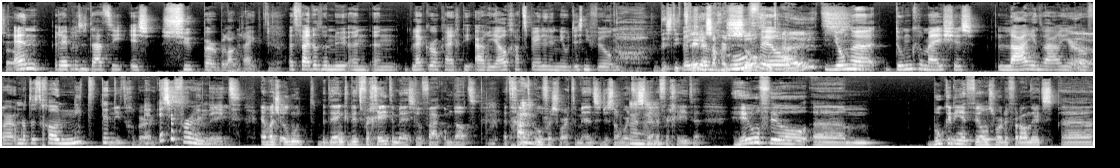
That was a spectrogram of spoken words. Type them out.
Zo. En representatie is super belangrijk. Ja. Het feit dat we nu een, een black girl krijgen die Ariel gaat spelen in een nieuwe Disney film. Dus die trailer zag er zo goed uit. Jonge, donkere meisjes laaiend waren hierover. Ja. Omdat het gewoon niet... Dit Niet gebeurd. is er voor hun Nee. niet. En wat je ook moet bedenken, dit vergeten mensen heel vaak, omdat het gaat over zwarte mensen, dus dan wordt het Mhm. sneller vergeten. Heel veel ehm, boeken die in films worden veranderd, eh, hoe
